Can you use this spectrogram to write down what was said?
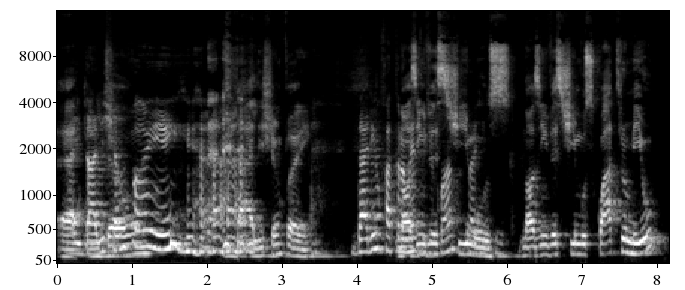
É, Aí dá-lhe então, champanhe, hein? Dá-lhe champanhe. Daria um faturamento nós investimos, Nós investimos 4 mil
